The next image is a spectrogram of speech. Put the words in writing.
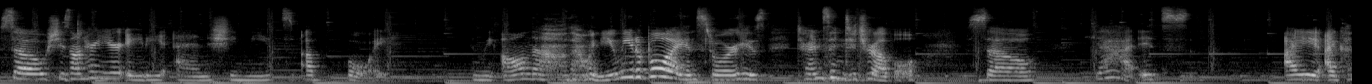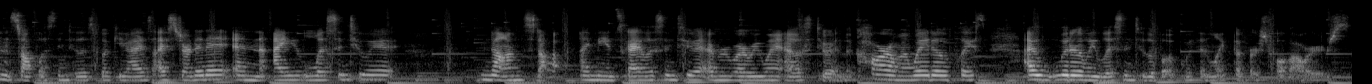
so she's on her year 80 and she meets a boy. And we all know that when you meet a boy in stories, turns into trouble. So yeah, it's, I, I couldn't stop listening to this book, you guys. I started it and I listened to it non-stop. I made Sky listen to it everywhere we went. I listened to it in the car on my way to the place. I literally listened to the book within like the first 12 hours.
